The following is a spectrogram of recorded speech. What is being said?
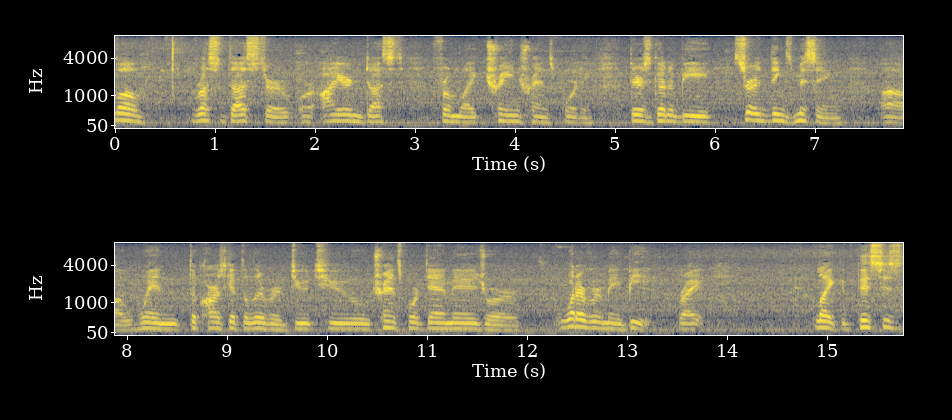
well, rust dust or, or iron dust from like train transporting. There's going to be certain things missing uh, when the cars get delivered due to transport damage or whatever it may be, right? Like, this is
